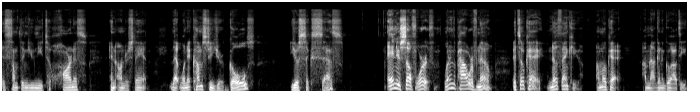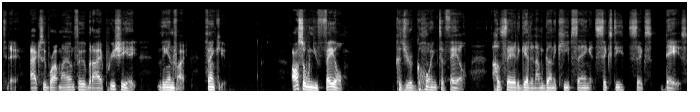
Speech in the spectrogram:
is something you need to harness and understand. that when it comes to your goals, your success, and your self worth, learn the power of no. It's okay. No, thank you. I'm okay. I'm not going to go out to eat today. I actually brought my own food, but I appreciate the invite. Thank you. Also, when you fail, because you're going to fail, I'll say it again, and I'm going to keep saying it 66 days.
